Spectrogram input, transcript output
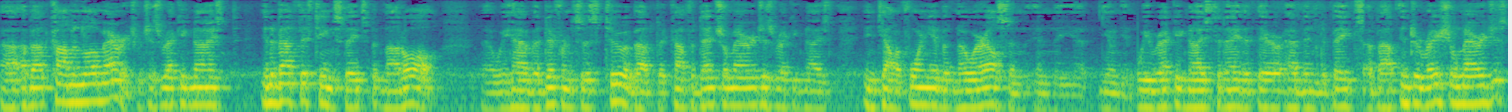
uh, about common law marriage, which is recognized in about 15 states, but not all. Uh, we have uh, differences, too, about confidential marriages recognized in California, but nowhere else in, in the uh, Union. We recognize today that there have been debates about interracial marriages,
